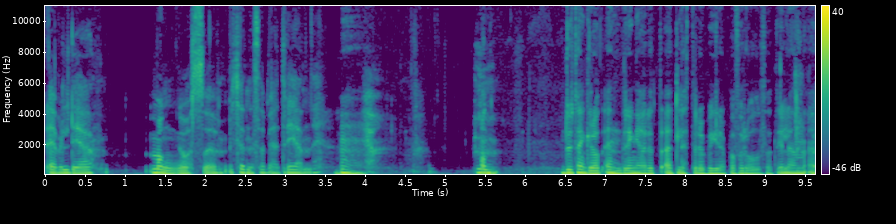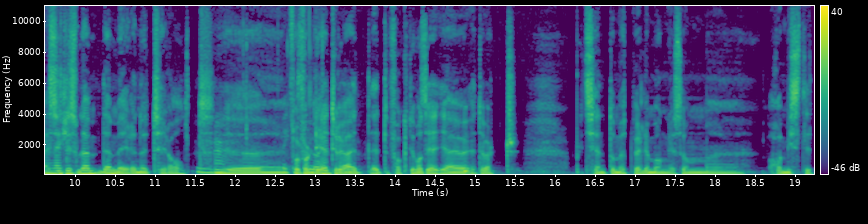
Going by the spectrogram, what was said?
er vel det mange også kjenner seg bedre igjen i. Mm. Ja. Mm. du tenker at endring er et, et, lettere begrep å forholde seg til? enn en Jeg synes liksom det er, det er mer nøytralt. Mm. Uh, for, for det tror jeg er et, et faktum. Altså jeg, jeg etter hvert blitt kjent og møtt veldig mange som uh, har mistet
